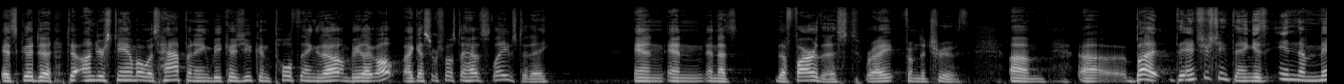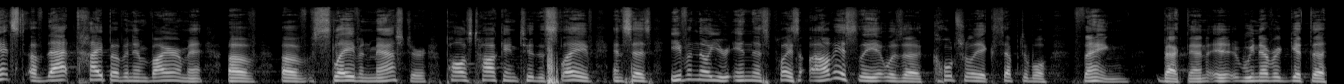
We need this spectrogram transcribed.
it's good to, to understand what was happening because you can pull things out and be like, oh, I guess we're supposed to have slaves today. And, and, and that's the farthest, right, from the truth. Um, uh, but the interesting thing is, in the midst of that type of an environment of, of slave and master, Paul's talking to the slave and says, even though you're in this place, obviously it was a culturally acceptable thing back then. It, we never get the,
